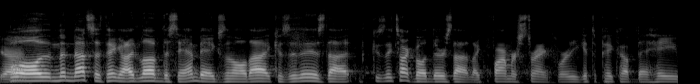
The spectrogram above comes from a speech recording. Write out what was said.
yeah. Well, and then that's the thing. I love the sandbags and all that because it is that because they talk about there's that like farmer strength where you get to pick up the hay,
